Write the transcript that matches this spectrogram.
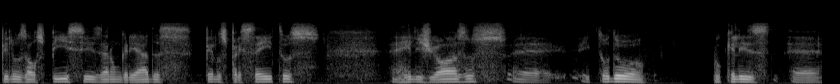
pelos auspícios, eram guiadas pelos preceitos é, religiosos é, e tudo o que eles é,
